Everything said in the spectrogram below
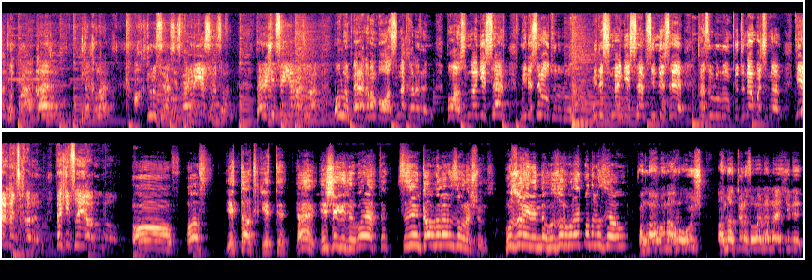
Lan, lan! Bir dakika lan! Aklını süren siz beni mi yiyorsunuz ulan? Beni kimse yiyemez ulan. Oğlum ben adamın boğazında kalırım. Boğazından geçsem midesine otururum. Midesinden geçsem sindirse gaz olurum. Götünden başından bir yerden çıkarım. Ben kimseye yar olmam. Of, of. Yetti artık, yetti. Yani işe gücü bıraktık, sizin kavgalarınızla uğraşıyoruz. Huzur evinde huzur bırakmadınız yahu. Vallahi bana hava hoş. Anlattığınız olaylarla ilgili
